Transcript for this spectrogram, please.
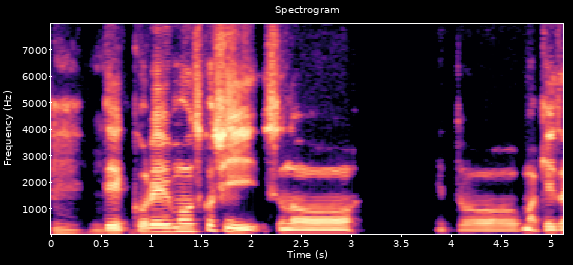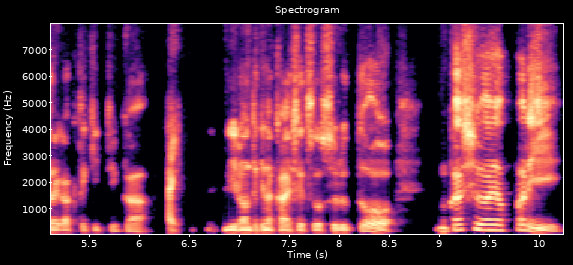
うんうん、で、これも少し、その、えっと、まあ、経済学的っていうか、はい、理論的な解説をすると、昔はやっぱり、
